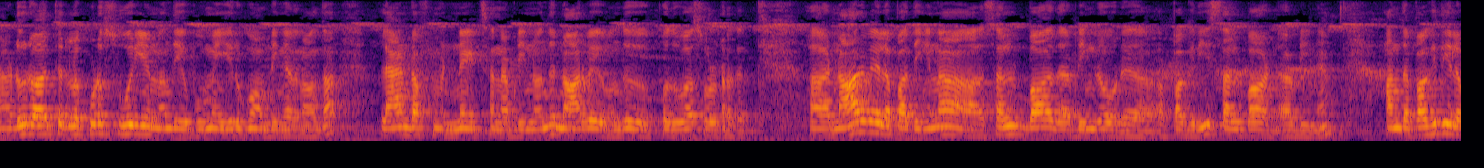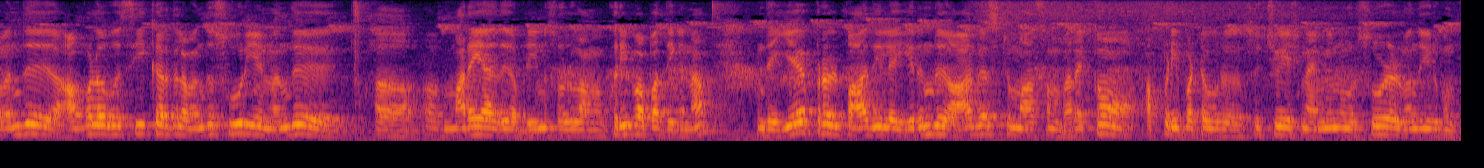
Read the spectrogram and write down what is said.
நடுராத்திரியில் கூட சூரியன் வந்து எப்போவுமே இருக்கும் அப்படிங்கிறதுனால தான் லேண்ட் ஆஃப் மிட் நைட் சன் அப்படின்னு வந்து நார்வே வந்து பொதுவாக சொல்கிறது நார்வேயில் பார்த்தீங்கன்னா சல்பாத் அப்படிங்கிற ஒரு பகுதி சல்பாட் அப்படின்னு. அந்த பகுதியில் வந்து அவ்வளவு சீக்கிரத்தில் வந்து சூரியன் வந்து மறையாது அப்படின்னு சொல்லுவாங்க. குறிப்பாக பார்த்தீங்கன்னா இந்த ஏப்ரல் பாதியில் இருந்து ஆகஸ்ட் மாதம் வரைக்கும் அப்படிப்பட்ட ஒரு சுச்சுவேஷன் ஐ மீன் ஒரு சூழல் வந்து இருக்கும்.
